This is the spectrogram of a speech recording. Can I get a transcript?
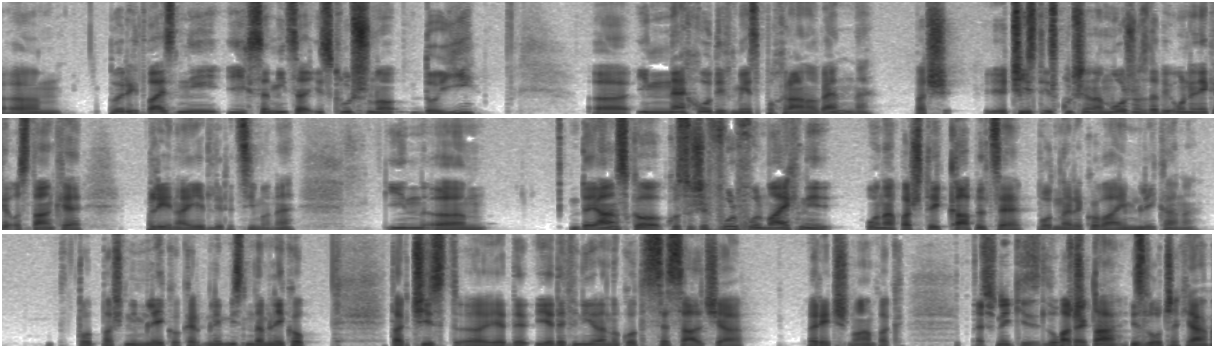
um, prvih 20 dni jih samica izključno doji uh, in ne hodi vmes po hrano ven. Ne? Pač je čist izključena možnost, da bi oni neke ostanke plena jedli. Recimo, in um, dejansko, ko so še ful, ful majhni, ona pač te kapljice pod narekovajem mleka. Ne? To pač ni mleko, ker mle, mislim, da mleko tako čist uh, je, de, je definirano kot sesalčja rečno, ampak Pač neki pač zloček. ta izloček. Ja.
